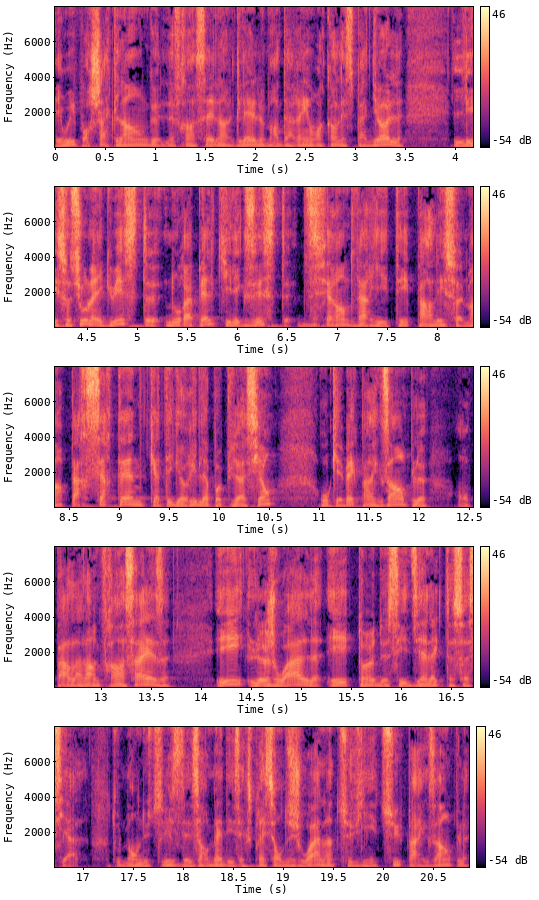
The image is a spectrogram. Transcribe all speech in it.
Et oui, pour chaque langue, le français, l'anglais, le mandarin ou encore l'espagnol, les sociolinguistes nous rappellent qu'il existe différentes variétés parlées seulement par certaines catégories de la population. Au Québec, par exemple, on parle la langue française, et le joual est un de ces dialectes sociaux. Tout le monde utilise désormais des expressions du joual, hein, tu viens-tu, par exemple.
